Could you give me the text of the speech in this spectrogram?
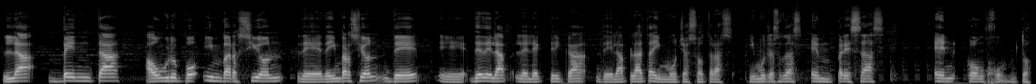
la venta a un grupo inversión de, inversión de, eh, de Delap, la eléctrica de La Plata y muchas otras, y muchas otras empresas en conjunto.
